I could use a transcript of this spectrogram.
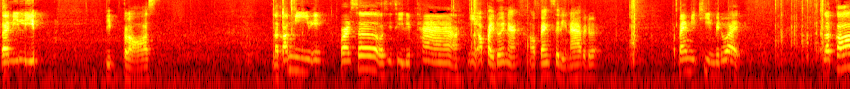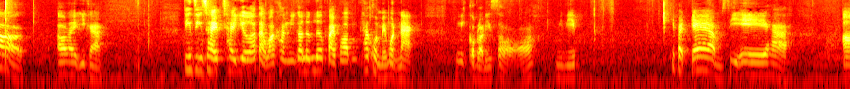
แล้วอันนี้ลิปลิปกลอส แล้วก็มีบรัสเซอร์ OCC ลิปทา นี่เอาไปด้วยนะ เอาแป้งเซรีน่าไปด้วย เอาแป้งมิทีนไปด้วย แล้วก็เอาอะไรอีกอะจริงๆใช้ใช้เยอะแต่ว่าครั้งนี้ก็เลือกๆไปเพราะถ้าขนไม่หมดหนัก มีกรอบหลอดดินสอ มีลิป ที่ปัดแก้ม CA ค่ะอ่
